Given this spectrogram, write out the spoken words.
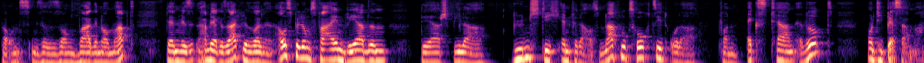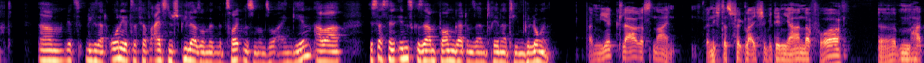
bei uns in dieser Saison wahrgenommen habt. Denn wir haben ja gesagt, wir sollen ein Ausbildungsverein werden, der Spieler günstig entweder aus dem Nachwuchs hochzieht oder von extern erwirbt und die besser macht. Ähm, jetzt, wie gesagt, ohne jetzt dafür auf einzelne Spieler so mit, mit Zeugnissen und so eingehen, aber ist das denn insgesamt Baumgart und seinem Trainerteam gelungen? Bei mir klares Nein. Wenn ich das vergleiche mit den Jahren davor, ähm, hat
